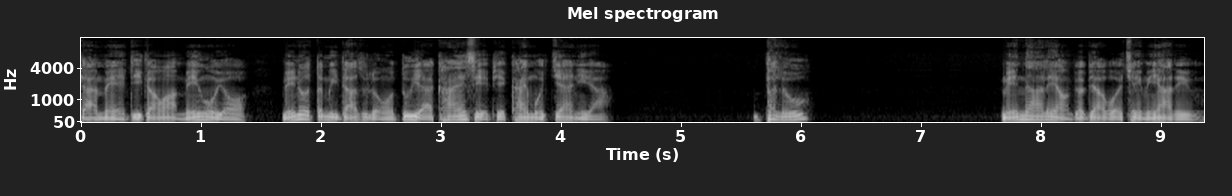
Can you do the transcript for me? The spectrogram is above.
ဒါမဲ့ဒီကောင်ကမင်းကိုရောမင်းတို့တမိသားစုလုံးကိုသူ့ရဲ့အခိုင်းအစေအဖြစ်ခိုင်းမှုကြံ့နေတာဘလို့မင်းသားလေးအောင်ပြောပြဖို့အချိန်မရသေးဘူး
